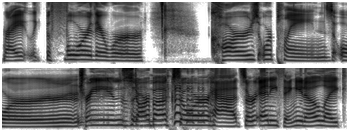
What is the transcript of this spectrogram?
right? Like before there were cars or planes or Trains, and- Starbucks or hats or anything, you know, like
